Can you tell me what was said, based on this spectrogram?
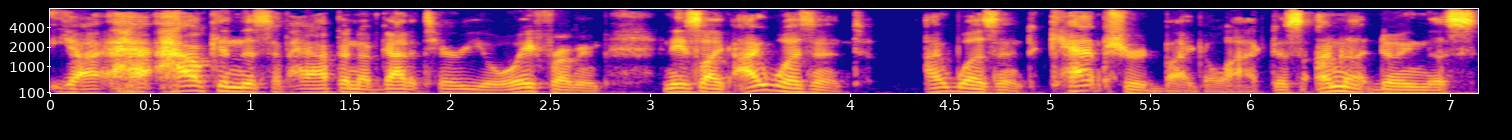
yeah, how, how can this have happened? I've got to tear you away from him. And he's like, I wasn't, I wasn't captured by Galactus. I'm not doing this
